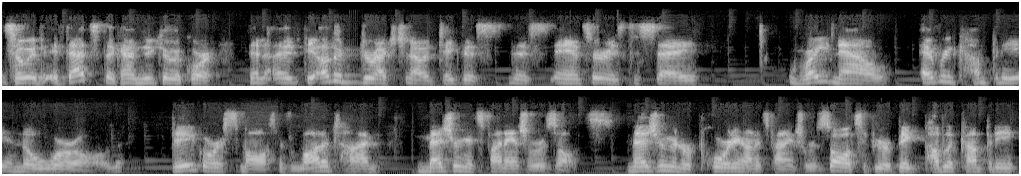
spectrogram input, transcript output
So if, if that's the kind of nuclear core, then I, the other direction I would take this this answer is to say, right now, every company in the world, big or small, spends a lot of time measuring its financial results, measuring and reporting on its financial results. If you're a big public company,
